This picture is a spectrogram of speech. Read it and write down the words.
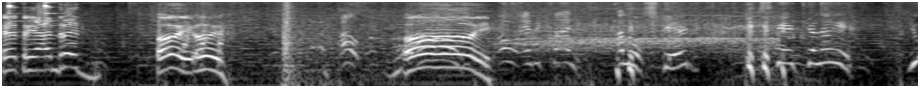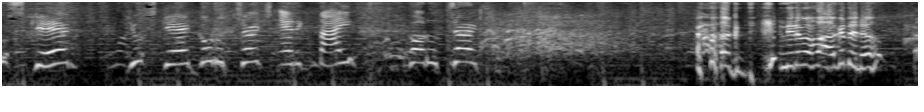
eh, 300! Oy, oy! Oh, Oy! oh, Eric Tay. Ano, scared? Scared ka lang eh. You scared? You scared? Go to church, Eric Tay. Go to church. Hindi naman maagad eh, no?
